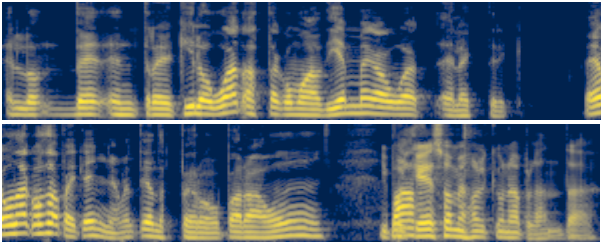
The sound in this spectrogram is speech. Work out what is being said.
en los de- entre kilowatts hasta como a 10 megawatts electric. Es una cosa pequeña, ¿me entiendes? Pero para un... ¿Y por qué eso es mejor que una planta?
